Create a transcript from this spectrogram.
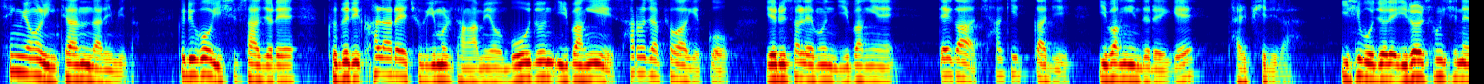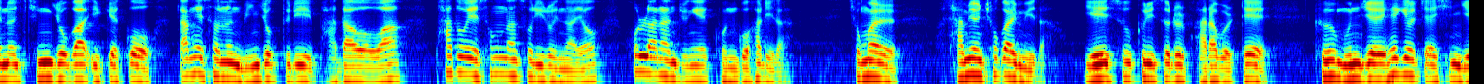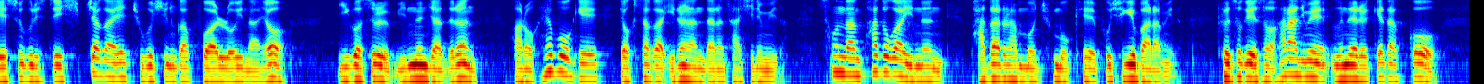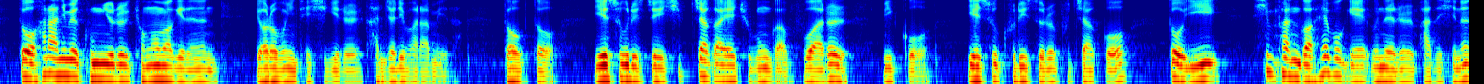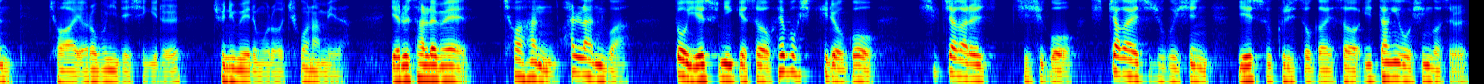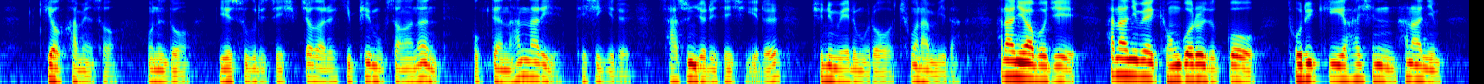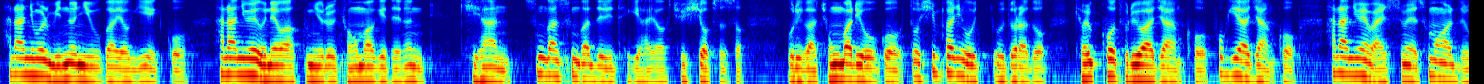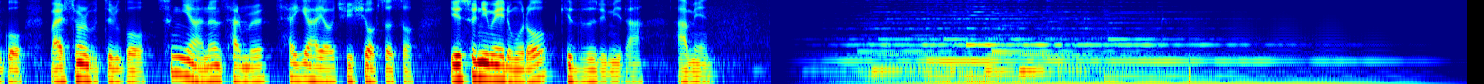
생명을 잉태하는 날입니다. 그리고 24절에 그들이 칼날에 죽임을 당하며 모든 이방이 사로잡혀 가겠고 예루살렘은 이방인의 때가 차기까지 이방인들에게 밟히리라. 25절에 1월 성신에는 징조가 있겠고 땅에서는 민족들이 바다와 파도의 성난 소리로 인하여 혼란한 중에 곤고하리라. 정말 사면 초가입니다. 예수 그리스도를 바라볼 때 그 문제의 해결자이신 예수 그리스도의 십자가의 죽으심과 부활로 인하여 이것을 믿는 자들은 바로 회복의 역사가 일어난다는 사실입니다. 성난 파도가 있는 바다를 한번 주목해 보시기 바랍니다. 그 속에서 하나님의 은혜를 깨닫고 또 하나님의 국류를 경험하게 되는 여러분이 되시기를 간절히 바랍니다. 더욱더 예수 그리스도의 십자가의 죽음과 부활을 믿고 예수 그리스도를 붙잡고 또이 심판과 회복의 은혜를 받으시는 저와 여러분이 되시기를 주님의 이름으로 축원합니다. 예루살렘에 처한 환란과 또 예수님께서 회복시키려고 십자가를 지시고 십자가에서 죽으신 예수 그리스도가서 이 땅에 오신 것을 기억하면서 오늘도 예수 그리스도의 십자가를 깊이 묵상하는 복된 한 날이 되시기를 사순절이 되시기를 주님의 이름으로 축원합니다. 하나님 아버지 하나님의 경고를 듣고 돌이키게 하신 하나님 하나님을 믿는 이유가 여기에 있고 하나님의 은혜와 긍휼을 경험하게 되는 귀한 순간순간들이 되게 하여 주시옵소서. 우리가 종말이 오고 또 심판이 오- 오더라도 결코 두려워하지 않고 포기하지 않고 하나님의 말씀에 소망을 들고 말씀을 붙들고 승리하는 삶을 살게 하여 주시옵소서. 예수님의 이름으로 기도드립니다. 아멘.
